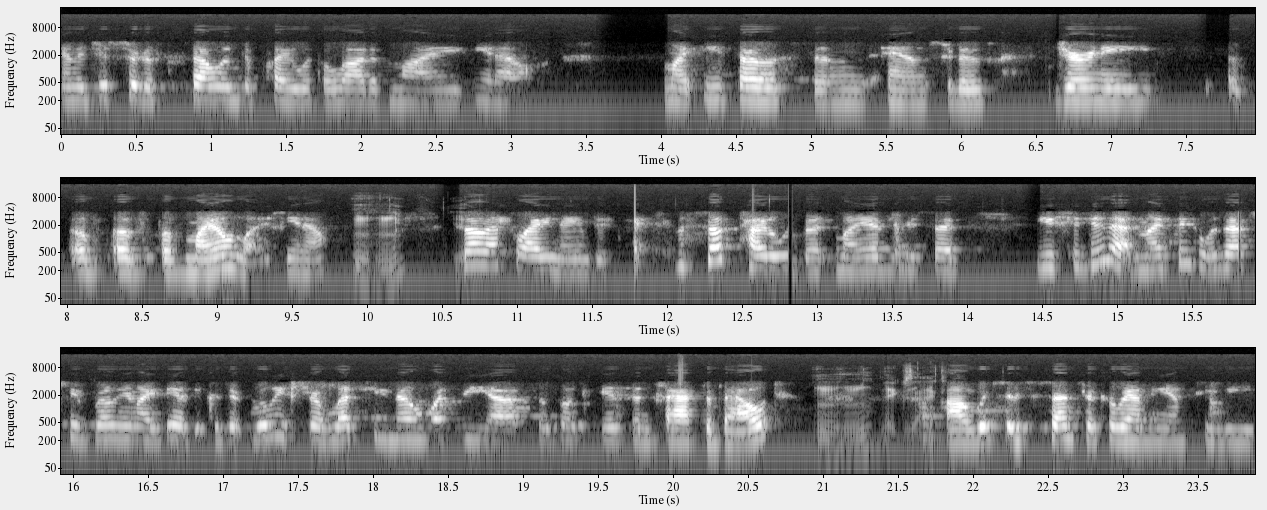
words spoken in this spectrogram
and it just sort of fell into play with a lot of my, you know, my ethos and and sort of journey of of, of my own life. You know. Mm-hmm. So that's why I named it. The subtitle, but my editor said, you should do that. And I think it was actually a brilliant idea because it really sort of lets you know what the, uh, the book is in fact about. Mm-hmm, exactly. Uh, which is centric around the MTV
